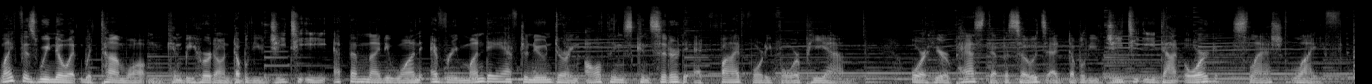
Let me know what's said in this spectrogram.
Life as We Know It with Tom Walton can be heard on WGTE FM 91 every Monday afternoon during All Things Considered at 5:44 p.m. or hear past episodes at wgte.org/life.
